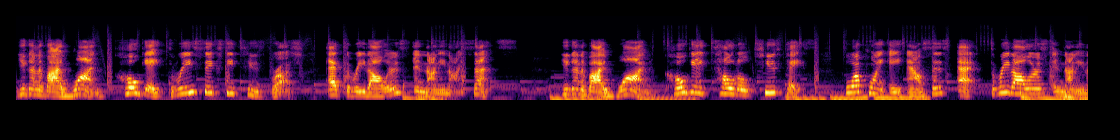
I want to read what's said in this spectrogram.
You're to buy one Colgate 360 toothbrush at $3.99 you're going to buy one Colgate Total toothpaste, 4.8 ounces at $3.99.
